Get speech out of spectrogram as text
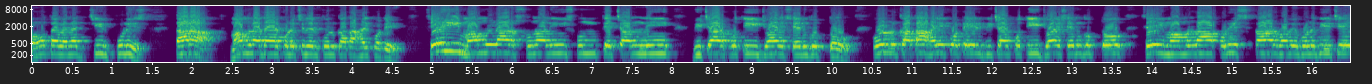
মমতা ব্যানার্জির পুলিশ তারা মামলা দায়ের করেছিলেন কলকাতা হাইকোর্টে। সেই মামলার শুনানি শুনতে চাননি বিচারপতি জয় সেনগুপ্ত। কলকাতা হাইকোর্টের বিচারপতি জয় সেনগুপ্ত সেই মামলা পরিষ্কারভাবে বলে দিয়েছেন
